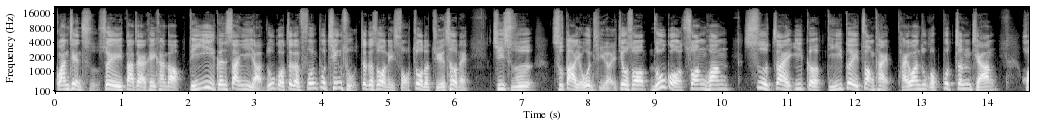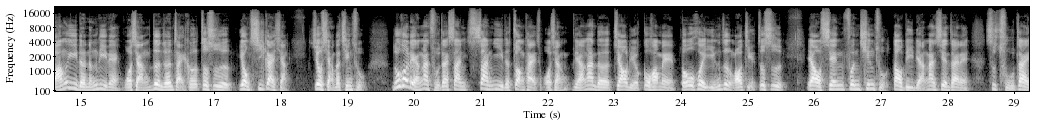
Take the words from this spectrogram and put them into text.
关键词，所以大家也可以看到敌意跟善意啊，如果这个分不清楚，这个时候你所做的决策呢，其实是大有问题的。也就是说，如果双方是在一个敌对状态，台湾如果不增强防御的能力呢，我想任人宰割，这是用膝盖想就想得清楚。如果两岸处在善善意的状态，我想两岸的交流各方面都会迎刃而解。这是要先分清楚，到底两岸现在呢是处在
